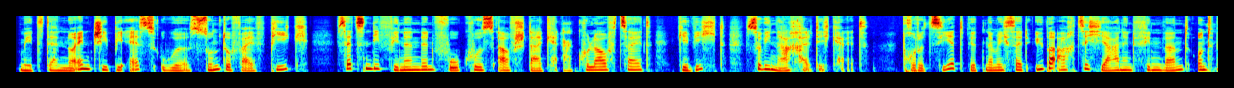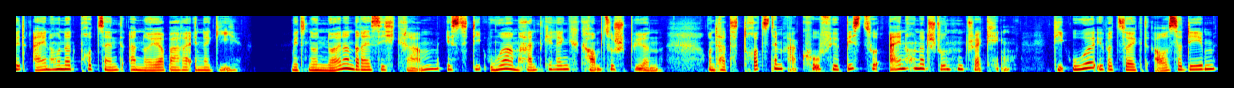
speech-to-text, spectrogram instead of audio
Mit der neuen GPS-Uhr Sunto 5 Peak setzen die Finnen den Fokus auf starke Akkulaufzeit, Gewicht sowie Nachhaltigkeit. Produziert wird nämlich seit über 80 Jahren in Finnland und mit 100 Prozent erneuerbarer Energie. Mit nur 39 Gramm ist die Uhr am Handgelenk kaum zu spüren und hat trotzdem Akku für bis zu 100 Stunden Tracking. Die Uhr überzeugt außerdem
